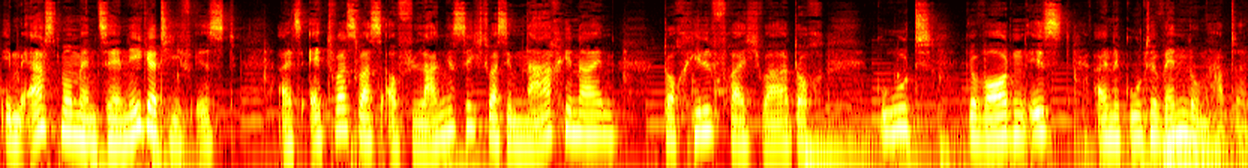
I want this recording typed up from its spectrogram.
im ersten Moment sehr negativ ist, als etwas, was auf lange Sicht, was im Nachhinein doch hilfreich war, doch gut geworden ist, eine gute Wendung hatte.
